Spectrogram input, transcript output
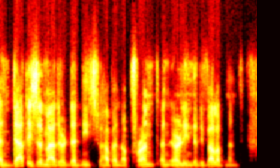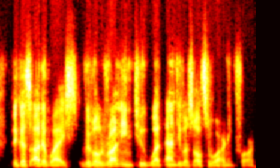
And that is a matter that needs to happen upfront and early in the development, because otherwise we will run into what Andy was also warning for,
